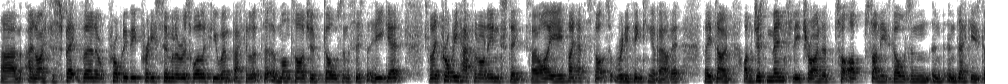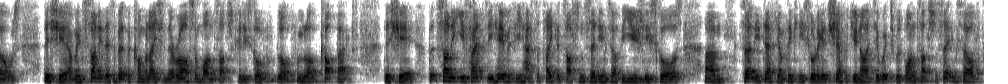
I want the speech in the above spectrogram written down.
Um, and I suspect Werner will probably be pretty similar as well if you went back and looked at a montage of goals and assists that he gets. So they probably happen on instinct. So, i.e., if they have to start sort of really thinking about it, they don't. I'm just mentally trying to top up Sonny's goals and, and, and Decky's goals this year. I mean, Sonny, there's a bit of a combination. There are some one touch because he scored a lot from a lot of cutbacks this year. But Sonny, you fancy him if he has to take a touch and steady himself. He usually scores. Um, certainly, Decky, I'm thinking he scored against Sheffield United, which was one touch to set himself,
